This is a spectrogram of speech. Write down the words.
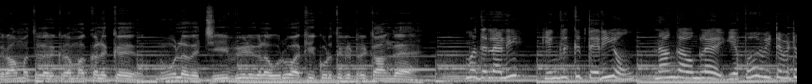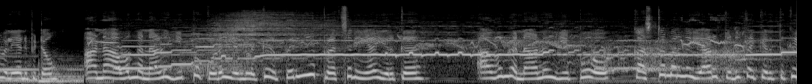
கிராமத்துல இருக்கிற மக்களுக்கு நூலை வச்சு வீடுகளை உருவாக்கி கொடுத்துக்கிட்டு இருக்காங்க. முதலாளி எங்களுக்கு தெரியும். நாங்க அவங்கள எப்போ வீட்டை விட்டு வெளியே அனுப்பிட்டோம். ஆனா அவங்கனால இப்ப கூட எங்களுக்கு பெரிய பிரச்சனையா இருக்கு. அவங்கனால இப்போ கஸ்டமருங்க யாரும் துணி தைக்கிறதுக்கு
